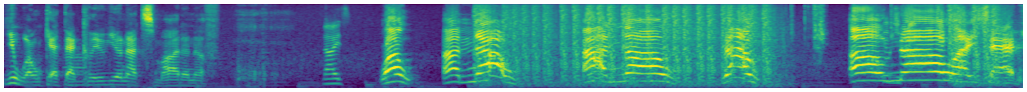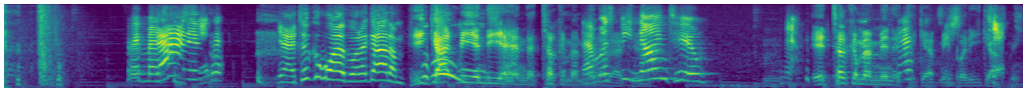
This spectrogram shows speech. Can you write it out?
You won't get that clue. You're not smart enough. Nice. Whoa! Oh no! Oh no! No! Oh no! I said. Right, Got him. it? Yeah, it took a while, but I got him. He got me in the end. It took him a minute. That must be nine two. Mm. Now, It took him a minute to get me, but he got Check. me.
